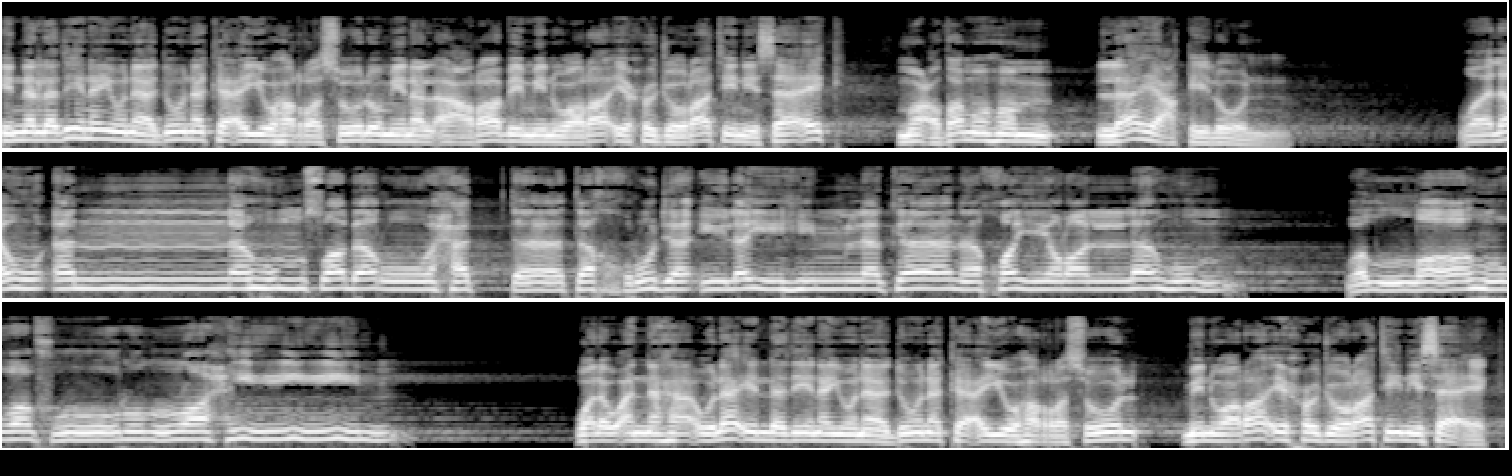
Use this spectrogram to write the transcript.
إن الذين ينادونك أيها الرسول من الأعراب من وراء حجرات نسائك معظمهم لا يعقلون. ولو أنهم صبروا حتى تخرج إليهم لكان خيرا لهم. والله غفور رحيم. ولو أن هؤلاء الذين ينادونك أيها الرسول من وراء حجرات نسائك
